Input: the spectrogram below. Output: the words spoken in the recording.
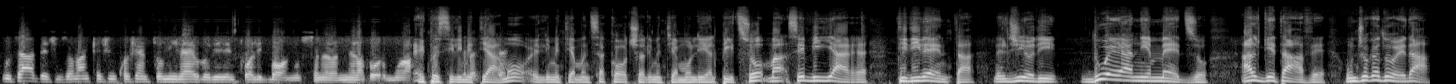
Scusate, ci sono anche 500.000 euro di eventuali bonus nella, nella formula. E questi li mettiamo, e li mettiamo in saccoccia, li mettiamo lì al pizzo, ma se Villar ti diventa nel giro di due anni e mezzo al Getafe un giocatore da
